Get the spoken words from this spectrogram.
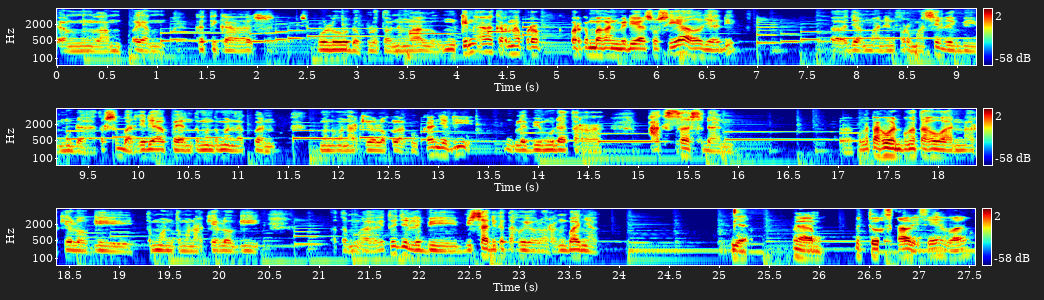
yang lamp yang ketika 10-20 tahun yang lalu. Mungkin karena per- perkembangan media sosial jadi eh, zaman informasi lebih mudah tersebar. Jadi apa yang teman-teman lakukan, teman-teman arkeolog lakukan jadi lebih mudah terakses dan pengetahuan-pengetahuan arkeologi, temuan-temuan arkeologi atau eh, itu jadi lebih bisa diketahui oleh orang banyak. Ya, betul sekali sih emang.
